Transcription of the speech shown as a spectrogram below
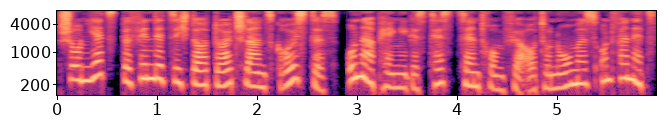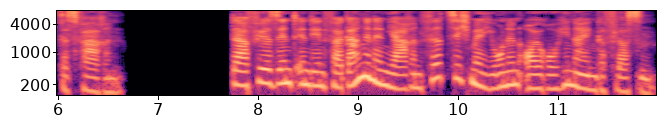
Schon jetzt befindet sich dort Deutschlands größtes, unabhängiges Testzentrum für autonomes und vernetztes Fahren. Dafür sind in den vergangenen Jahren 40 Millionen Euro hineingeflossen.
